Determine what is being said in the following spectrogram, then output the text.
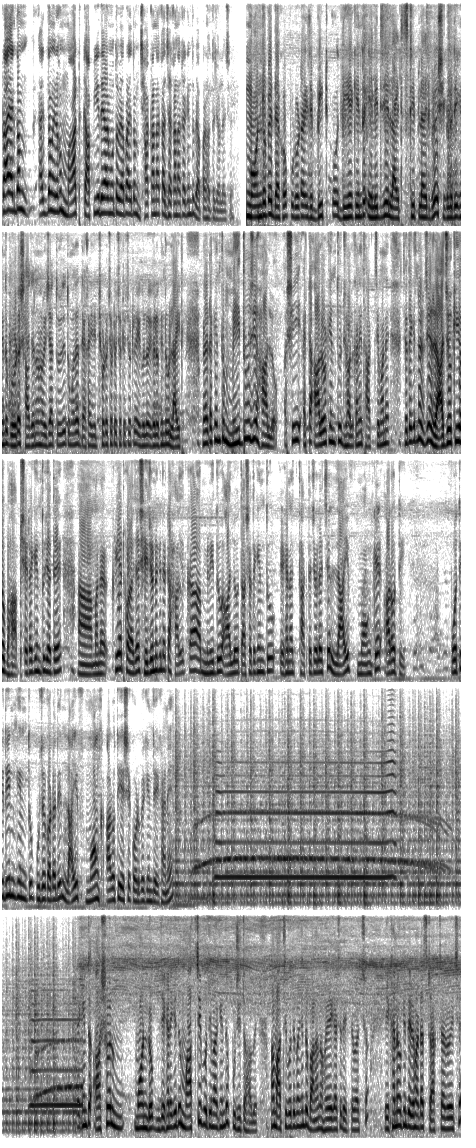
প্রায় একদম একদম এরকম মাঠ কাঁপিয়ে দেওয়ার মতো ব্যাপার, একদম ঝাঁকানাকা ঝাঁকানাকা কিন্তু ব্যাপার হতে চলেছে। মণ্ডপে দেখো পুরোটা এই যে বিট ও দিয়ে কিন্তু এলইডি যে লাইট স্ট্রিপ লাইটগুলো সেগুলো দিয়ে কিন্তু পুরোটা সাজানো হয়েছে। আর যদি তোমাদের দেখাই যে ছোটো ছোটো ছোটো ছোটো এগুলো এগুলো কিন্তু লাইট মানে এটা কিন্তু মৃদু যে আলো সেই একটা আলোর কিন্তু ঝলকানি থাকছে। মানে যাতে কিন্তু যে রাজকীয় ভাব, সেটা কিন্তু যাতে মানে ক্রিয়েট করা যায়, সেই জন্য কিন্তু একটা হালকা মৃদু আলো তার সাথে কিন্তু এখানে থাকতে চলেছে লাইভ মঙ্কের আরতি। প্রতিদিন কিন্তু পুজো কটা দিন লাইভ মঙ্ক আরতি এসে করবে কিন্তু এখানে। কিন্তু আসল মণ্ডপ, যেখানে কিন্তু মাতৃ প্রতিমা কিন্তু পূজিত হবে। বা মাতৃ প্রতিমা কিন্তু বানানো হয়ে গেছে, দেখতে পাচ্ছ। এখানেও কিন্তু এরকম একটা স্ট্রাকচার রয়েছে।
